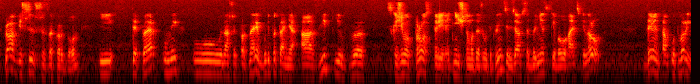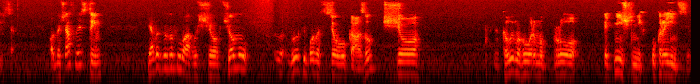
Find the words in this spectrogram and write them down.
справді ширше за кордон, і тепер у них у наших партнерів буде питання: а звідки в, скажімо, просторі етнічному, де живуть українці, взявся Донецький або Луганський народ? Де він там утворився? Одночасно із тим, я би звернув увагу, що в чому е, великий бонус цього указу, що коли ми говоримо про етнічних українців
